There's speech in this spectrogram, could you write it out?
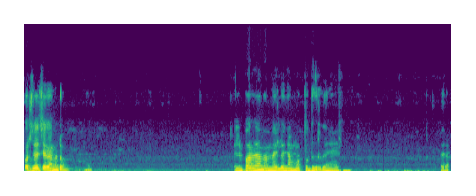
കുറച്ച് വെച്ചേക്കാം കേട്ടോ. എല്ലാം പറഞ്ഞാൽ നന്നായില്ല ഞാൻ മൊത്തം തീർത്തനായിരുന്നു തരാം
